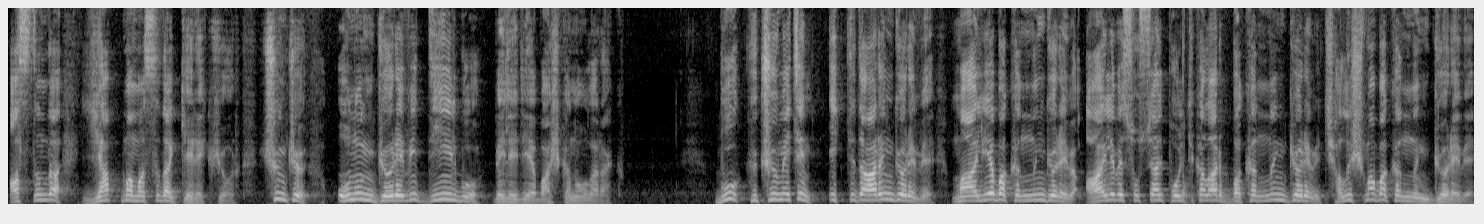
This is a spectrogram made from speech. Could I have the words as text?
Aslında yapmaması da gerekiyor. Çünkü onun görevi değil bu belediye başkanı olarak. Bu hükümetin, iktidarın görevi, Maliye Bakanı'nın görevi, Aile ve Sosyal Politikalar Bakanı'nın görevi, Çalışma Bakanı'nın görevi.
